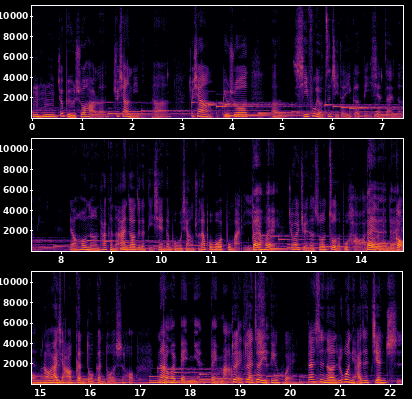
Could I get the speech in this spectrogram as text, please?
嗯哼，就比如说好了，就像你呃，就像比如说呃，媳妇有自己的一个底线在那里，然后呢，她可能按照这个底线跟婆婆相处，那婆婆会不满意，对，会，就会觉得说做的不好啊，对做的不够，然后还想要更多更多的时候，那就会被念、被骂。对对，这一。定会。但是呢，如果你还是坚持，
